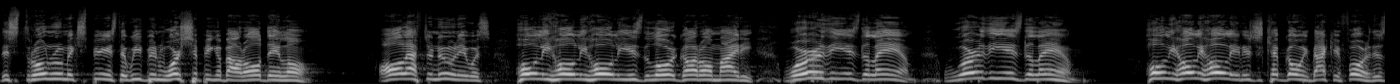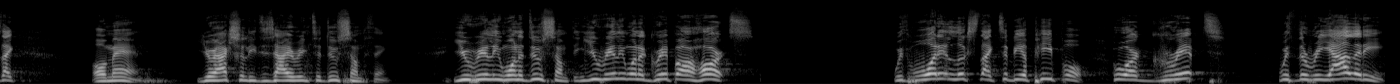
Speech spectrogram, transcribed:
this throne room experience that we've been worshiping about all day long. All afternoon it was holy, holy, holy is the Lord God Almighty. Worthy is the Lamb. Worthy is the Lamb. Holy, holy, holy. And it just kept going back and forth. It was like, oh man, you're actually desiring to do something. You really want to do something. You really want to grip our hearts with what it looks like to be a people who are gripped with the reality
